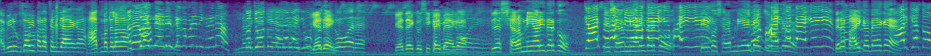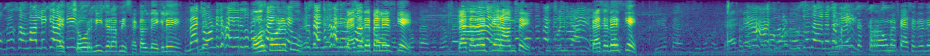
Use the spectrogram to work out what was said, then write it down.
अभी रुक जाओ भी पता चल जाएगा। हाथ मत लगा। तो तू हैं। ये देख। ये देख उसी का ही बैग है। तुझे शर्म नहीं आ रही तेरे को? क्या शर्म नहीं आ रही तेरे को। तेरे को शर्म नहीं आई बैग चुराते हुए? है तेरे भाई का बैग है? और क्या तो सामान लेके ए, चोरनी जरा अपनी शकल देख ले। मैं चोर नहीं दिखाई दे रही और कौन है तू? पैसे दे पहले इसके। पैसे दे इसके आराम से। पैसे दे इसके मेरे पैसे दे दो भाई पैसे दे मेरा हाथ जोड़ के पूछा जाने दे भाई इज़्ज़त कर रहा हूँ मैं पैसे दे दे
